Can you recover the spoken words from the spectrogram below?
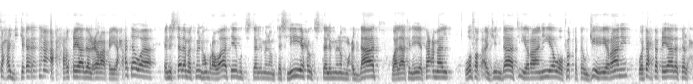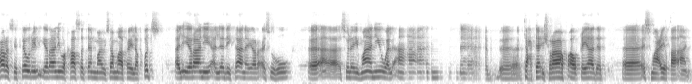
تحت جناح القياده العراقية. حتى وإن استلمت منهم رواتب وتستلم منهم تسليح وتستلم منهم معدات ولكن هي تعمل وفق أجندات إيرانية وفق توجيه إيراني وتحت قيادة الحرس الثوري الإيراني وخاصة ما يسمى فيل القدس الإيراني الذي كان يرأسه آه، سليماني والآن آه، تحت إشراف أو قيادة آه، إسماعيل قائاني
